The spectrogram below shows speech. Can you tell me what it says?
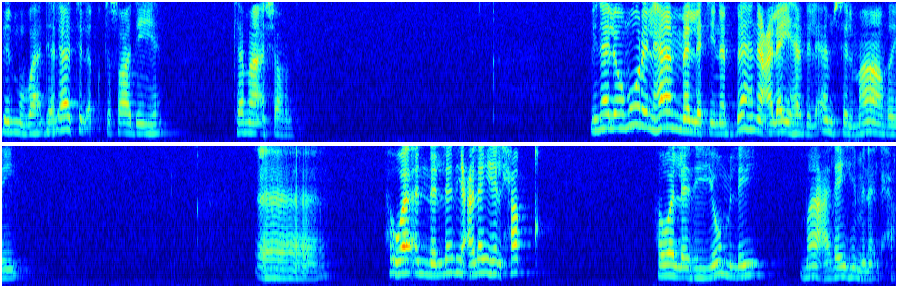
بالمبادلات الاقتصادية كما أشرنا. من الأمور الهامة التي نبهنا عليها بالأمس الماضي آه هو أن الذي عليه الحق هو الذي يملي ما عليه من الحق.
